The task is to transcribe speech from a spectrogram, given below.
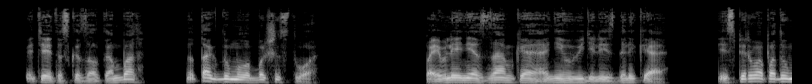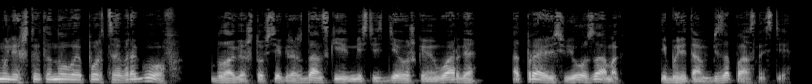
— хотя это сказал комбат, но так думало большинство. Появление замка они увидели издалека, и сперва подумали, что это новая порция врагов, благо, что все гражданские вместе с девушками Варга отправились в его замок и были там в безопасности.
